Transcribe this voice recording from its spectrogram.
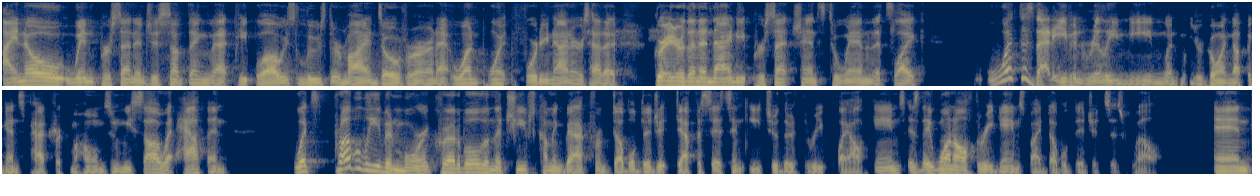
I know win percentage is something that people always lose their minds over. And at one point, the 49ers had a greater than a 90% chance to win. And it's like, what does that even really mean when you're going up against Patrick Mahomes? And we saw what happened. What's probably even more incredible than the Chiefs coming back from double digit deficits in each of their three playoff games is they won all three games by double digits as well. And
